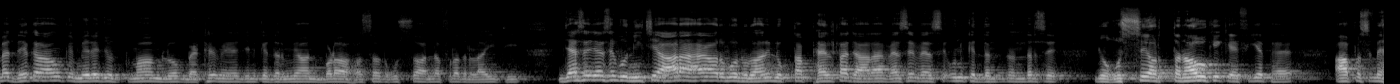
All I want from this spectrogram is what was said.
میں دیکھ رہا ہوں کہ میرے جو تمام لوگ بیٹھے ہوئے ہیں، جن کے درمیان بڑا حسد، غصہ، نفرت، لڑائی تھی، جیسے جیسے وہ نیچے آ رہا ہے اور وہ نورانی نقطہ پھیلتا جا رہا ہے، ویسے ویسے ان کے اندر سے جو غصے اور تناؤ کی کیفیت ہے، آپس میں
